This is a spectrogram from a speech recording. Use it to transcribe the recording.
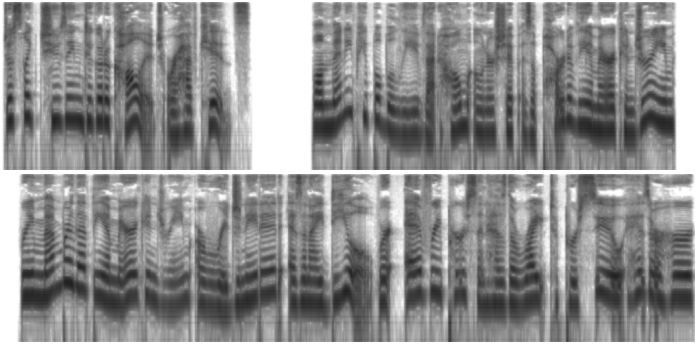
just like choosing to go to college or have kids. While many people believe that home ownership is a part of the American dream, remember that the American dream originated as an ideal where every person has the right to pursue his or her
